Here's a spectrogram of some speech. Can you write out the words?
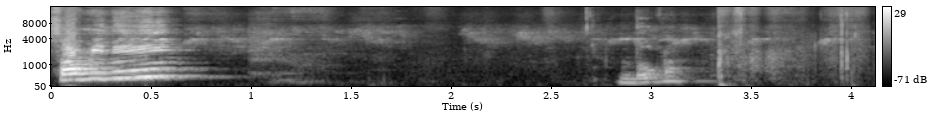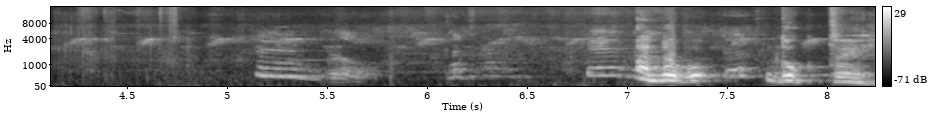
स्वामिनी? बघू. नको दुखतंय.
